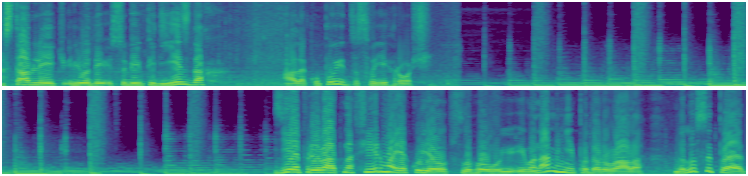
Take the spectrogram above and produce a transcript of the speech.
ставляють люди собі в під'їздах, але купують за свої гроші. Є приватна фірма, яку я обслуговую, і вона мені подарувала велосипед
